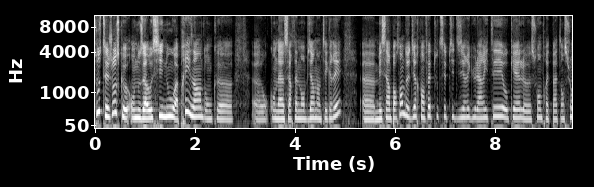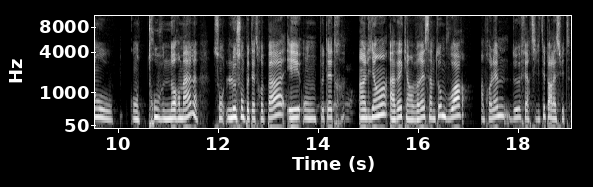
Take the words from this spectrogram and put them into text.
toutes ces choses qu'on nous a aussi, nous, apprises, hein, donc euh, euh, qu'on a certainement bien intégrées. Euh, mais c'est important de dire qu'en fait, toutes ces petites irrégularités auxquelles soit on prête pas attention ou qu'on trouve normales, le sont peut-être pas et ont peut-être un lien avec un vrai symptôme, voire un problème de fertilité par la suite.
